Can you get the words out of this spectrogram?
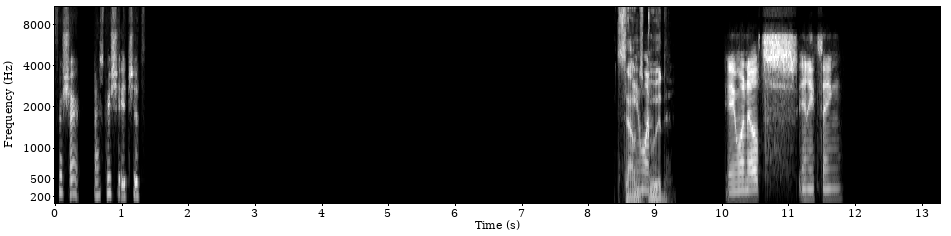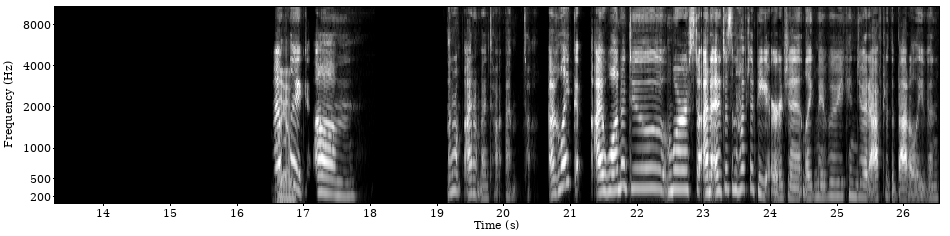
for sure. I appreciate you. Sounds Anyone- good. anyone else anything I think I'm I'm- like, um, I don't, I don't mind talk. I'm, ta- I'm like, I want to do more stuff, and it doesn't have to be urgent. Like maybe we can do it after the battle, even.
